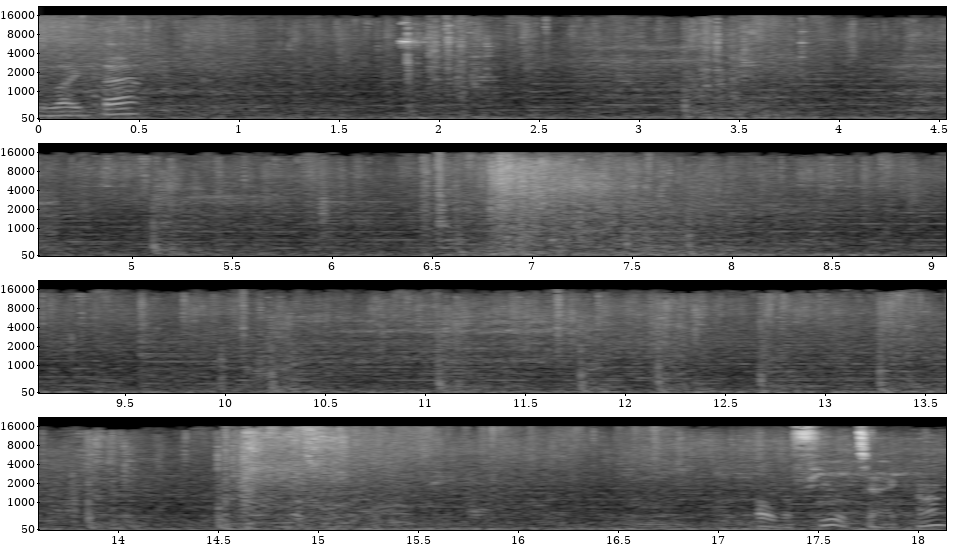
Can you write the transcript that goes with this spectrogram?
You like that? Oh, the fuel tank, huh?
